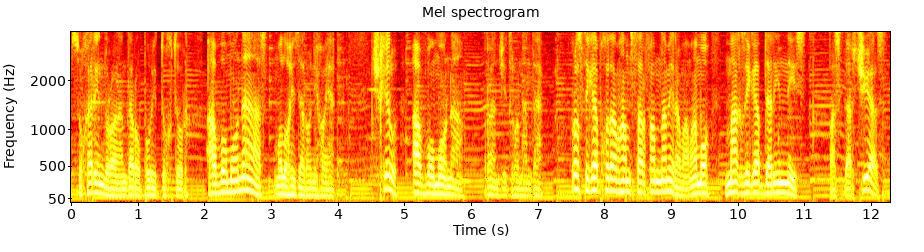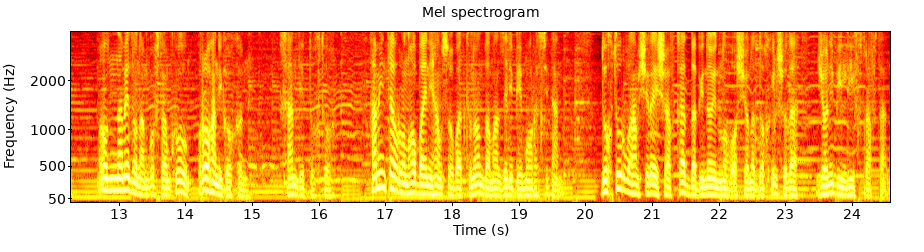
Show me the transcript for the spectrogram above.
сухарин ронандаро бурид духтур. Аввомона аст мулоҳизаро ниҳоят чӣ хел аввомона ранҷид ронанда. Рости гап худам ҳам сарфам намеравам аммо мағзи гап дар ин нест. Пас дар чӣ аст? Намедонам гуфтам кӯ роҳа нигоҳ кун хандид духтур ҳамин тавр онҳо байни ҳам суҳбаткунон ба манзили бемор расиданд. Духтур ва ҳамшираи шафқат ба бинои ноҳошёна дохил шуда ҷониби лифт рафтанд.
